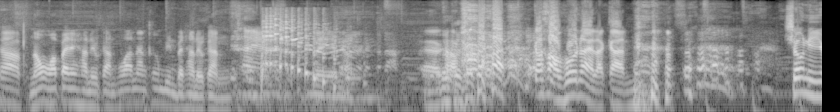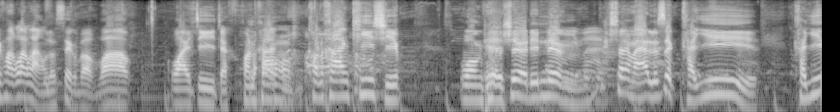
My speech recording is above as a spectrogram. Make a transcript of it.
ชอบน้องบอกว่าไปในทางเดียวกันเพราะว่านั่งเครื่องบินไปทางเดียวกันใช่เลยครับเออครับ ก็ขอพูดหน่อยละกัน ช่วงนี้พักหลังๆรู้สึกแบบว่า YG จะค่อนข้างค่อนข้างขี้ชิป วงเทเชอร์นิดหนึ่งใช่ไหมรู้สึกขยี้ขยี้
